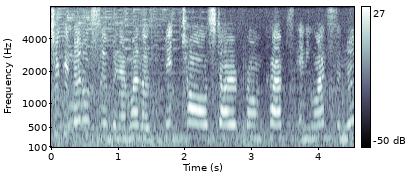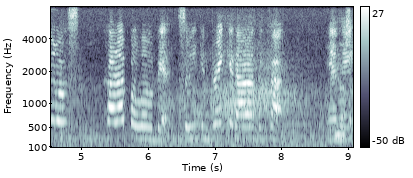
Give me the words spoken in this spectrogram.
chicken noodle soup in one of those big, tall styrofoam cups, and he wants the noodles cut up a little bit so he can drink it out of the cup. And they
